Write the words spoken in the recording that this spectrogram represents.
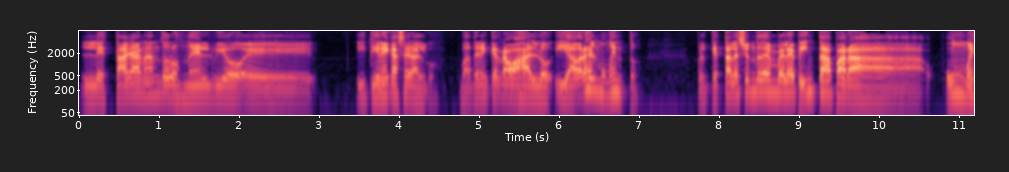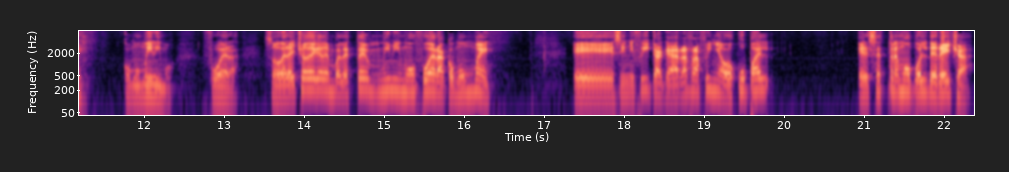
Le está ganando los nervios. Eh, y tiene que hacer algo. Va a tener que trabajarlo. Y ahora es el momento Porque esta lesión de Dembélé pinta para un mes, como mínimo, fuera. Sobre el hecho de que Dembélé esté mínimo fuera como un mes, eh, significa que ahora Rafinha va a ocupar ese extremo por derecha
